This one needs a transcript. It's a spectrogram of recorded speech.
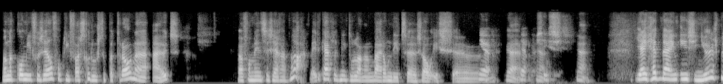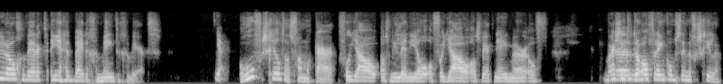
Want dan kom je vanzelf op die vastgeroeste patronen uit waarvan mensen zeggen, nou, weet ik eigenlijk niet hoe lang en waarom dit uh, zo is. Uh, ja. Ja, ja, precies. Ja. Jij hebt bij een ingenieursbureau gewerkt en je hebt bij de gemeente gewerkt. Ja. Hoe verschilt dat van elkaar voor jou als millennial of voor jou als werknemer? Of waar zitten de overeenkomsten en de verschillen?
